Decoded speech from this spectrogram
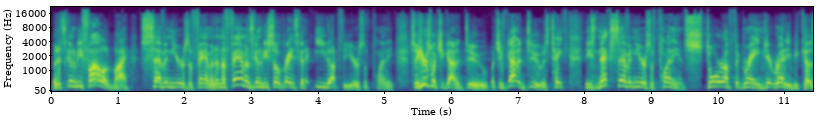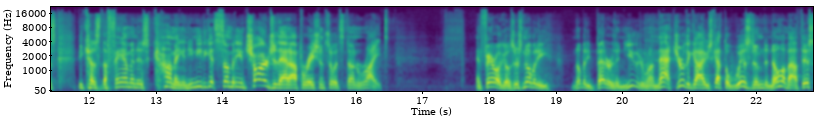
But it's going to be followed by seven years of famine. And the famine's going to be so great, it's going to eat up the years of plenty. So here's what you got to do. What you've got to do is take these next seven years of plenty and store up the grain, get ready because, because the famine is coming. And you need to get somebody in charge of that operation so it's done right. And Pharaoh goes, There's nobody Nobody better than you to run that. You're the guy who's got the wisdom to know about this.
